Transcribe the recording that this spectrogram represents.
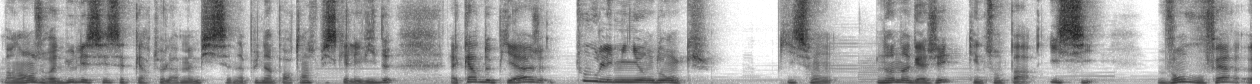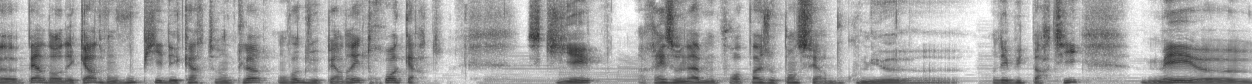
Maintenant, j'aurais dû laisser cette carte-là, même si ça n'a plus d'importance puisqu'elle est vide. La carte de pillage, tous les minions donc, qui sont non engagés, qui ne sont pas ici, vont vous faire euh, perdre des cartes, vont vous piller des cartes, donc là, on voit que je perdrai 3 cartes. Ce qui est raisonnable, on ne pourra pas, je pense, faire beaucoup mieux euh, en début de partie, mais euh,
